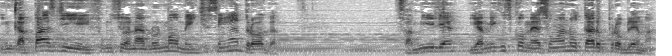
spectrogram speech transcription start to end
incapaz de funcionar normalmente sem a droga. Família e amigos começam a notar o problema:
